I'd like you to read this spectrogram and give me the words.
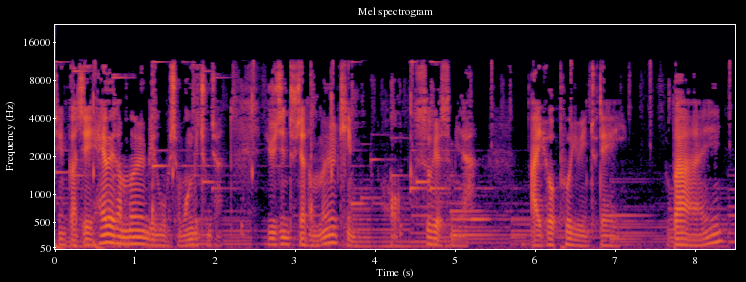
지금까지 해외 선물 미국 옵션 원기 충전 유진 투자 선물 김허수였습니다. I hope you win today. Bye.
